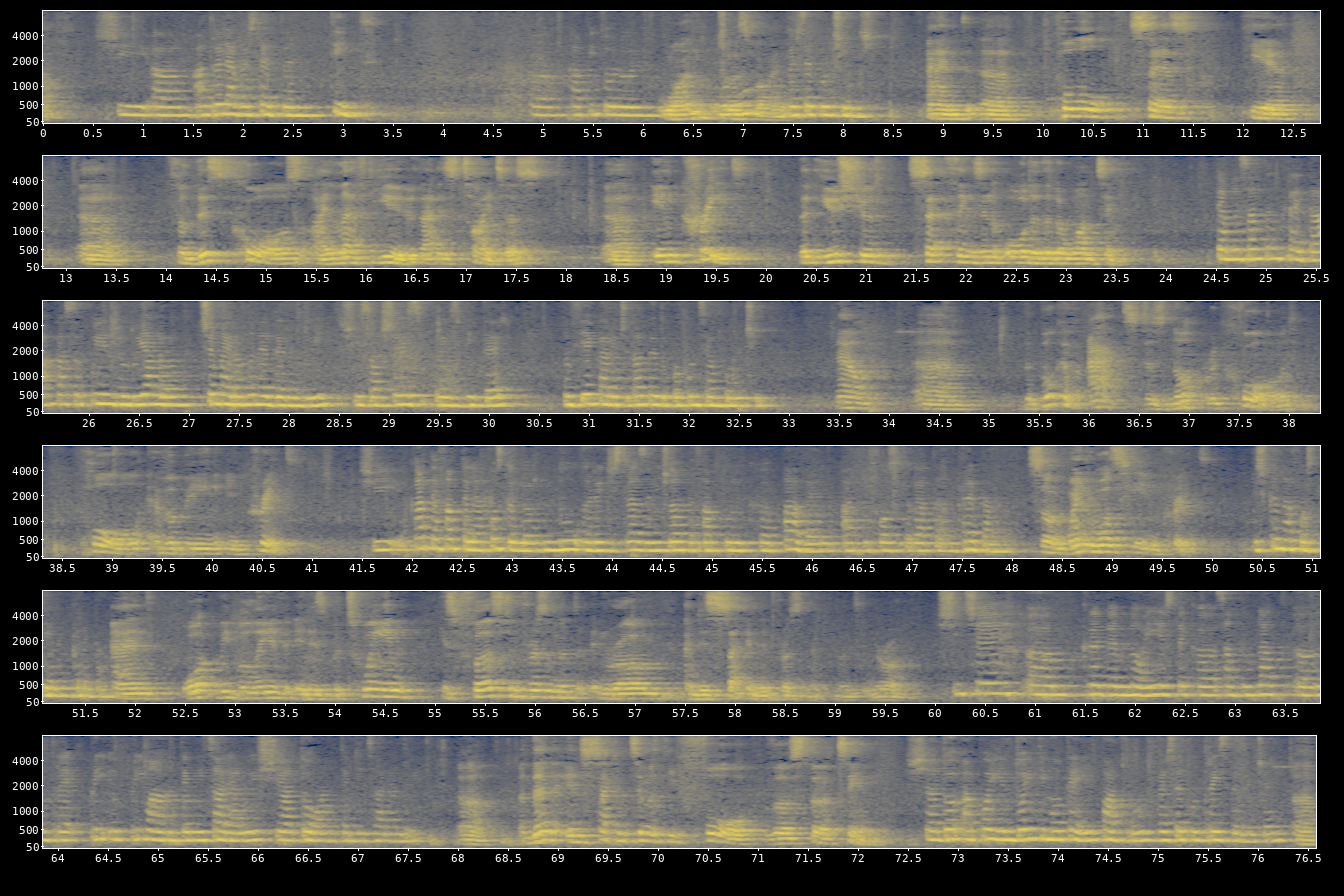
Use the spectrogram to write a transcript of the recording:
Și uh, al treilea verset în Tit, uh, capitolul 1, verse 5. versetul 5. And uh, Paul says here, uh, For this cause I left you, that is Titus, uh, in Crete, that you should set things in order that are wanting. Te-am lăsat în Creta ca să pui în rânduială ce mai rămâne de rânduit și să așezi prezbiteri în fiecare cetate după cum ți-am porucit. Now, um, the book of Acts does not record Paul ever being in Crete. Și Cartea Faptele Apostolilor nu înregistrează niciodată faptul că Pavel ar fi fost odată în Creta. So, when was he in Crete? Deci când a fost el în Creta? And what we believe it is between his first imprisonment in Rome and his second imprisonment in Rome. Și ce um, credem noi este că s-a întâmplat uh, între pri- prima întemnițare a lui și a doua întemnițare a lui. Uh, and then in 2 Timothy 4, verse 13, Și a do- apoi în 2 Timotei 4, versetul 13, uh,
